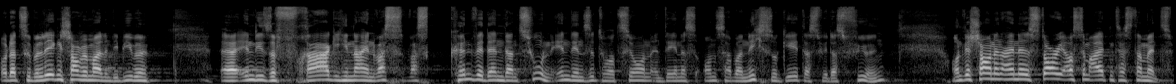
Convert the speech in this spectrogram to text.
oder zu belegen, schauen wir mal in die Bibel, äh, in diese Frage hinein, was, was können wir denn dann tun in den Situationen, in denen es uns aber nicht so geht, dass wir das fühlen? Und wir schauen in eine Story aus dem Alten Testament.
